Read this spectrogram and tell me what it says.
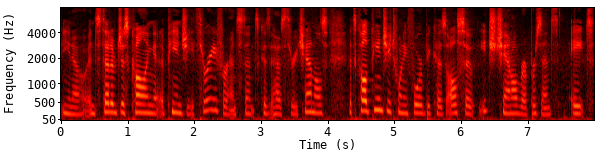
you know instead of just calling it a PNG 3 for instance because it has three channels it's called PNG 24 because also each channel represents 8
